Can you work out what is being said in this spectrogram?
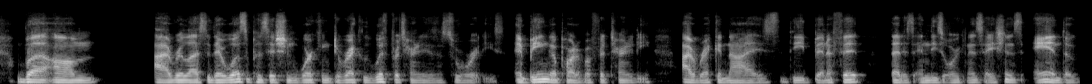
But um, I realized that there was a position working directly with fraternities and sororities. And being a part of a fraternity, I recognize the benefit that is in these organizations and the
